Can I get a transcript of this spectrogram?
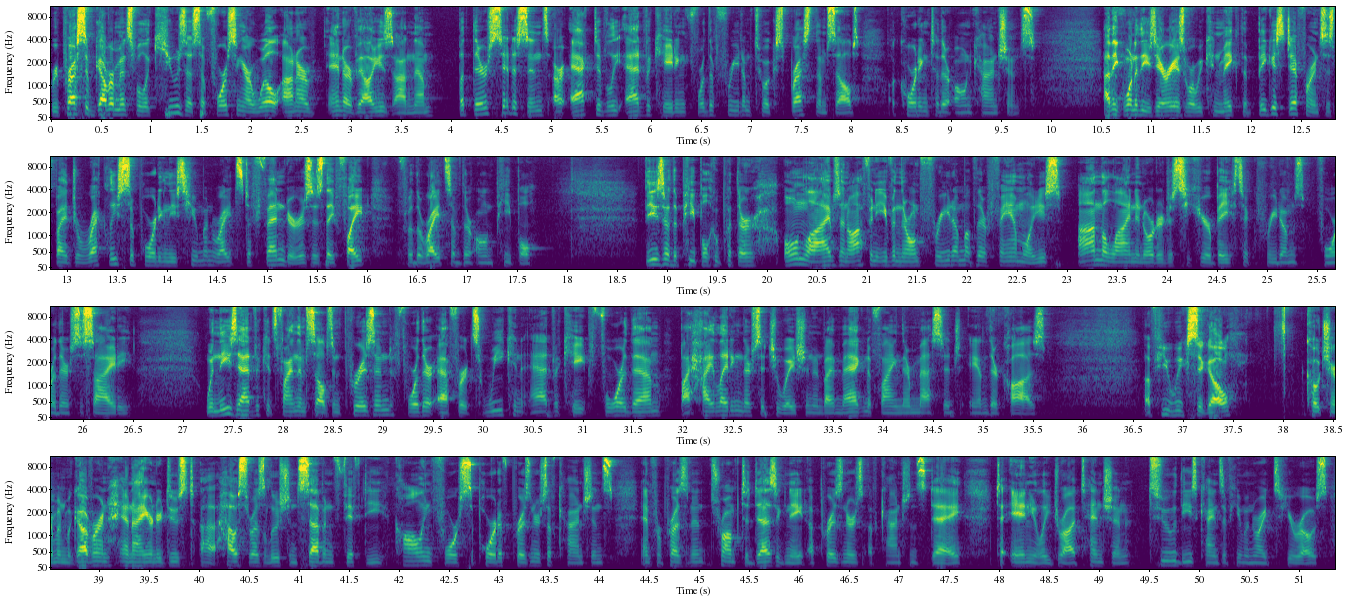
Repressive governments will accuse us of forcing our will on our, and our values on them, but their citizens are actively advocating for the freedom to express themselves according to their own conscience. I think one of these areas where we can make the biggest difference is by directly supporting these human rights defenders as they fight for the rights of their own people. These are the people who put their own lives and often even their own freedom of their families on the line in order to secure basic freedoms for their society. When these advocates find themselves imprisoned for their efforts, we can advocate for them by highlighting their situation and by magnifying their message and their cause. A few weeks ago, Co-Chairman McGovern and I introduced uh, House Resolution 750 calling for supportive prisoners of conscience and for President Trump to designate a Prisoners of Conscience Day to annually draw attention to these kinds of human rights heroes.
